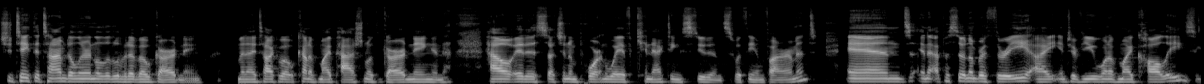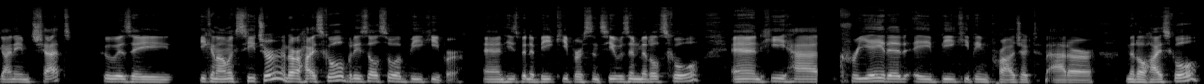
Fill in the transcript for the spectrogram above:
should take the time to learn a little bit about gardening. And I talk about kind of my passion with gardening and how it is such an important way of connecting students with the environment. And in episode number three, I interview one of my colleagues, a guy named Chet, who is a economics teacher at our high school, but he's also a beekeeper. And he's been a beekeeper since he was in middle school. And he had created a beekeeping project at our middle high school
